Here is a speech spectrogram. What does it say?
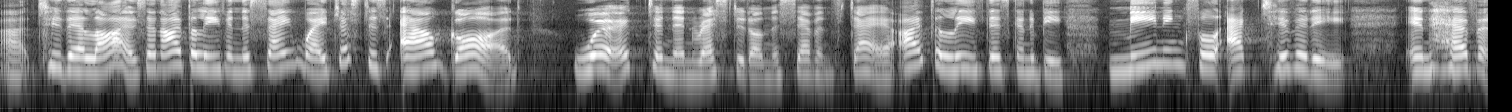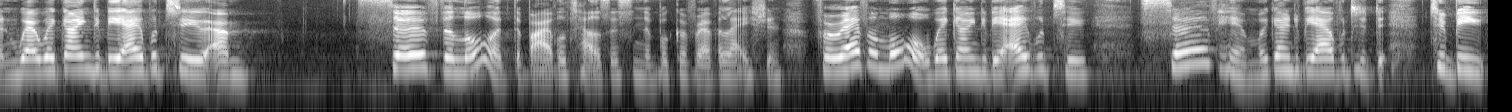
uh, to their lives. And I believe in the same way, just as our God worked and then rested on the seventh day, I believe there's going to be meaningful activity in heaven where we're going to be able to um, serve the Lord, the Bible tells us in the book of Revelation. Forevermore, we're going to be able to serve Him. We're going to be able to, to be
